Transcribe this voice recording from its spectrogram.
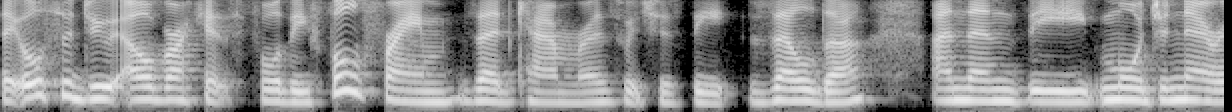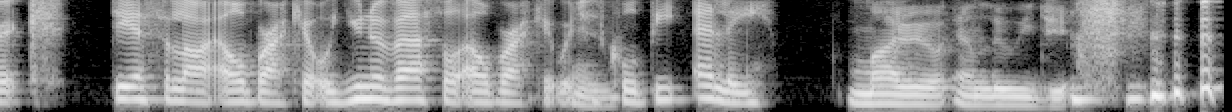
they also do L brackets for the full frame Z cameras, which is the Zelda, and then the more generic DSLR L bracket or universal L bracket, which is Mm. called the Ellie. Mario and Luigi.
